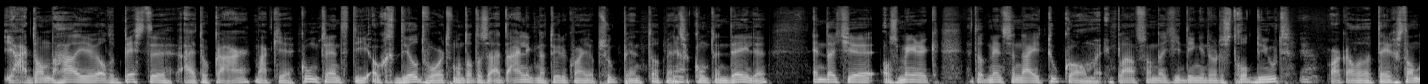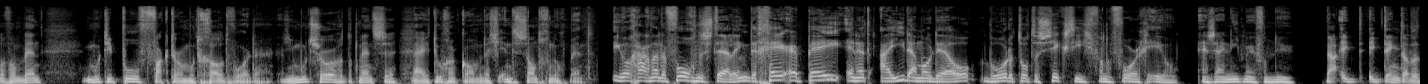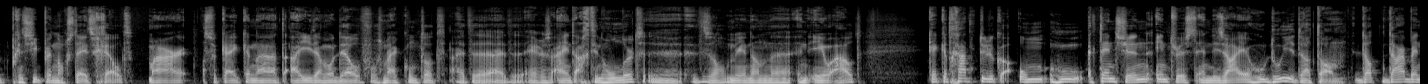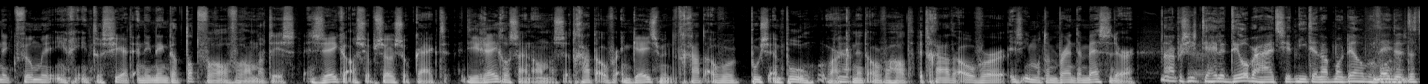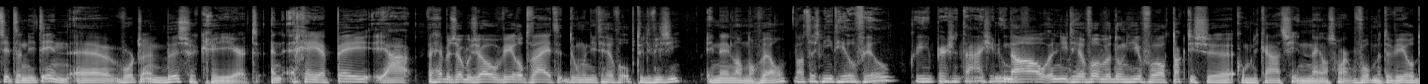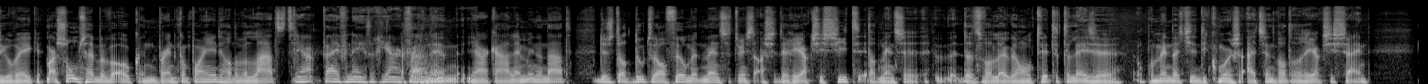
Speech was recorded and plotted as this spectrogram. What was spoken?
Ja, dan haal je wel het beste uit elkaar. Maak je content die ook gedeeld wordt. Want dat is uiteindelijk natuurlijk waar je op zoek bent. Dat mensen content delen. En dat je als merk dat mensen naar je toe komen. In plaats van dat je dingen door de strot duwt. Waar ik altijd tegenstander van ben. Moet die poolfactor moet groot worden. Je moet zorgen dat mensen naar je toe gaan komen. Dat je interessant genoeg bent. Ik wil graag naar de volgende stelling. De GRP en het AIDA-model behoren tot de 60s van de vorige eeuw. En zijn niet meer van nu. Nou, ik, ik denk dat het principe nog steeds geldt. Maar als we kijken naar het AIDA-model, volgens mij komt dat uit, uit ergens eind 1800. Uh, eh, het is al meer dan uh, een eeuw oud. Kijk, het gaat natuurlijk om hoe attention, interest en desire, hoe doe je dat dan? Dat, daar ben ik veel meer in geïnteresseerd. En ik denk dat dat vooral veranderd is. En zeker als je op social kijkt, die regels zijn anders. Het gaat over engagement, het gaat over push en pull, waar ik het net over had. Het gaat over, is iemand een brand ambassador? Nou, precies, die hele deelbaarheid zit niet in dat model Nee, dat, dat, zit er niet in. Uh, wordt er een bus gecreëerd? En GRP, ja, we hebben sowieso wereldwijd, doen we niet heel veel op televisie. In Nederland nog wel. Wat is niet heel veel? Kun je een percentage noemen? Nou, niet heel veel. We doen hier vooral tactische communicatie in de Nederlandse markt. Bijvoorbeeld met de Werelddealweken. Maar soms hebben we ook een brandcampagne. Die hadden we laatst. Ja, 95 jaar 95 jaar KLM inderdaad. Dus dat doet wel veel met mensen. Tenminste, als je de reacties ziet. Dat mensen, dat is wel leuk om op Twitter te lezen. Op het moment dat je die commercial uitzendt, wat de reacties zijn.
